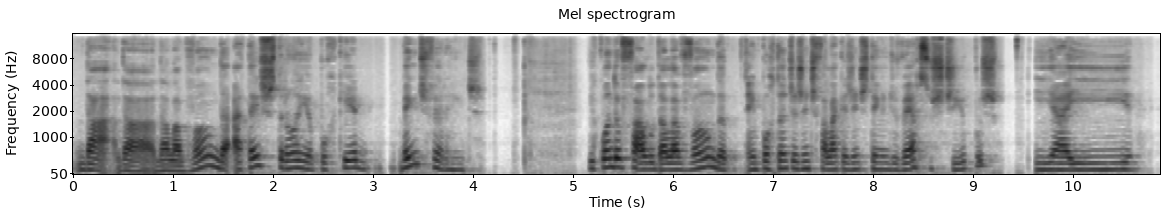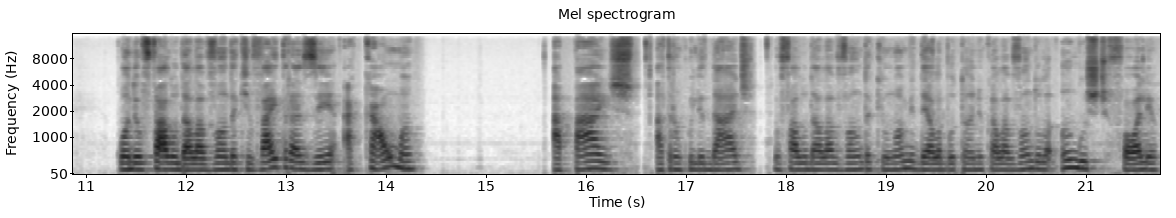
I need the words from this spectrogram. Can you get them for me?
da, da, da lavanda, até estranha, porque é bem diferente. E quando eu falo da lavanda, é importante a gente falar que a gente tem diversos tipos. E aí, quando eu falo da lavanda que vai trazer a calma, a paz, a tranquilidade, eu falo da lavanda, que o nome dela botânico é lavândula angustifolia.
